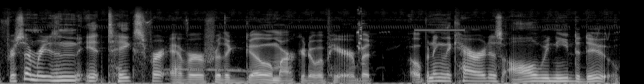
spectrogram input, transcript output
For some reason, it takes forever for the go marker to appear, but opening the carrot is all we need to do.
